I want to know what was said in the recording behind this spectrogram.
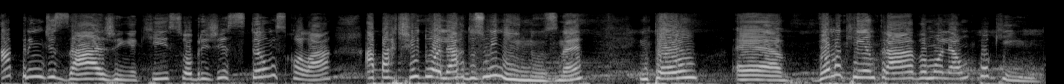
aprendizagem aqui sobre gestão escolar a partir do olhar dos meninos, né? Então, é, vamos aqui entrar, vamos olhar um pouquinho.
